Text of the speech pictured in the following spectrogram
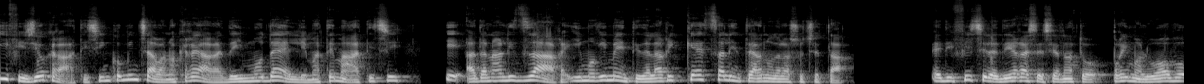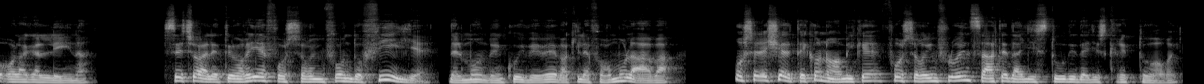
i fisiocratici incominciavano a creare dei modelli matematici e ad analizzare i movimenti della ricchezza all'interno della società. È difficile dire se sia nato prima l'uovo o la gallina, se cioè le teorie fossero in fondo figlie del mondo in cui viveva chi le formulava, o se le scelte economiche fossero influenzate dagli studi degli scrittori.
